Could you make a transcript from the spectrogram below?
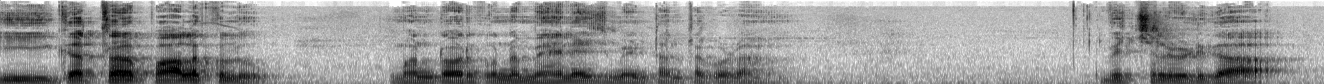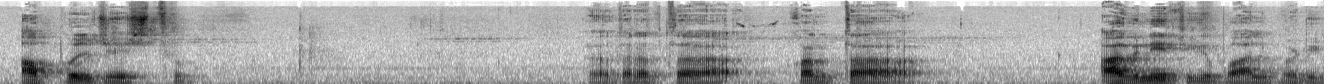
ఈ గత పాలకులు మన వరకు ఉన్న మేనేజ్మెంట్ అంతా కూడా విచ్చలవిడిగా అప్పులు చేస్తూ తర్వాత కొంత అవినీతికి పాల్పడి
